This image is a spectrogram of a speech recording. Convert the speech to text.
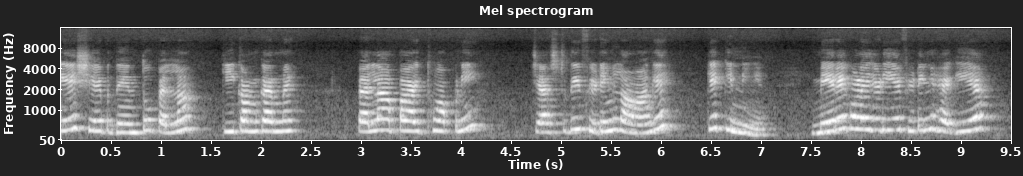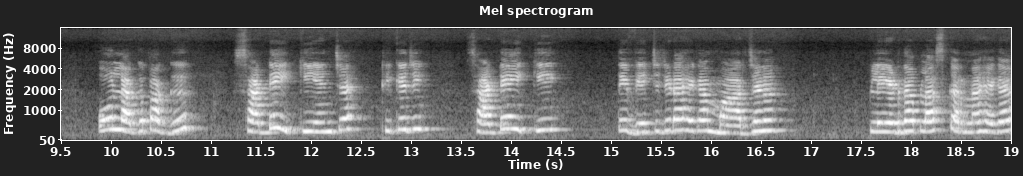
ਇਹ ਸ਼ੇਪ ਦੇਣ ਤੋਂ ਪਹਿਲਾਂ ਕੀ ਕੰਮ ਕਰਨਾ ਹੈ? ਪਹਿਲਾਂ ਆਪਾਂ ਇੱਥੋਂ ਆਪਣੀ ਚੈਸਟ ਦੀ ਫਿਟਿੰਗ ਲਾਵਾਂਗੇ ਕਿ ਕਿੰਨੀ ਹੈ। ਮੇਰੇ ਕੋਲੇ ਜਿਹੜੀ ਇਹ ਫਿਟਿੰਗ ਹੈਗੀ ਹੈ ਉਹ ਲਗਭਗ 21.5 ਇੰਚ ਹੈ, ਠੀਕ ਹੈ ਜੀ? 21.5 ਤੇ ਵਿੱਚ ਜਿਹੜਾ ਹੈਗਾ ਮਾਰਜਨ ਪਲੇਟ ਦਾ ਪਲੱਸ ਕਰਨਾ ਹੈਗਾ,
